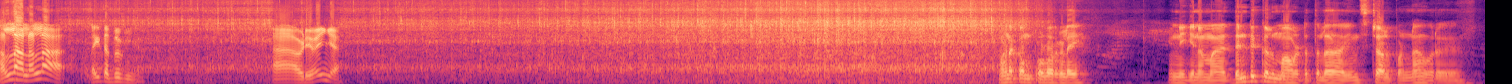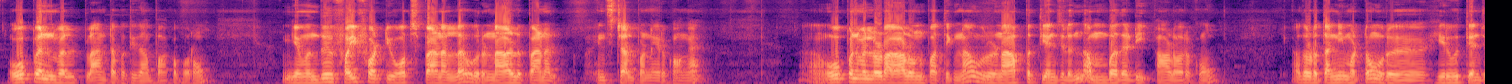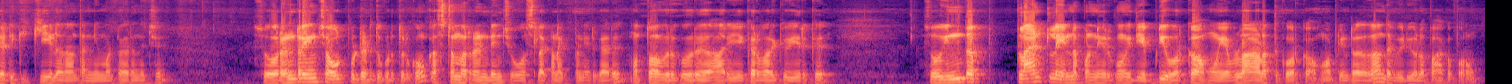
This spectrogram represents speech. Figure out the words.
நல்லா நல்லா. லைட்டாக தூக்குங்க. ஆ அப்படி வைங்க. வணக்கம் தோழர்களே. இன்றைக்கி நம்ம திண்டுக்கல் மாவட்டத்தில் இன்ஸ்டால் பண்ண ஒரு ஓப்பன் வெல் பிளான்ட்டை பற்றி தான் பார்க்க போகிறோம் இங்கே வந்து ஃபைவ் ஃபார்ட்டி வாட்ஸ் பேனலில் ஒரு நாலு பேனல் இன்ஸ்டால் பண்ணியிருக்கோங்க. ஓப்பன் வெல்லோட ஆழம்னு பார்த்திங்கன்னா ஒரு நாற்பத்தி அஞ்சுலேருந்து ஐம்பது அடி ஆழம் இருக்கும். அதோட தண்ணி மட்டும் ஒரு இருபத்தி அஞ்சு அடிக்கு கீழே தான் தண்ணி மட்டும் இருந்துச்சு. ஸோ ரெண்டரை இன்ச் அவுட்புட் எடுத்து கொடுத்துருக்கோம். கஸ்டமர் ரெண்டு இன்ச் ஓஸில் கனெக்ட் பண்ணியிருக்காரு மொத்தம் அவருக்கு ஒரு ஆறு ஏக்கர் வரைக்கும் இருக்குது ஸோ இந்த பிளான்ட்டில் என்ன பண்ணியிருக்கோம் இது எப்படி ஒர்க் ஆகும்? எவ்வளோ ஆழத்துக்கு ஒர்க் ஆகும்? அப்படின்றத தான் இந்த வீடியோவில் பார்க்க போகிறோம்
